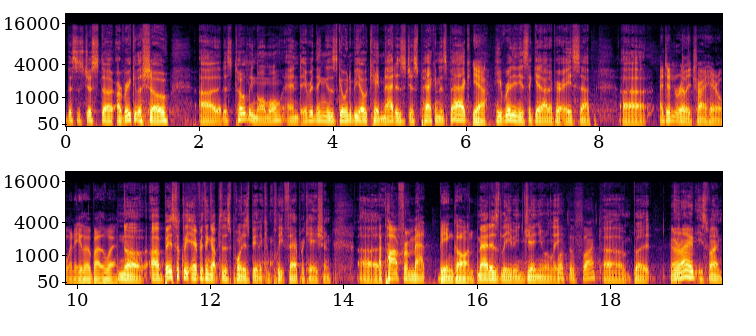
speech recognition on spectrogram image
This is just a, a regular show uh, that is totally normal, and everything is going to be okay. Matt is just packing his bag. Yeah. He really needs to get out of here ASAP. Uh, I didn't really try heroin either, by the way. no, uh, basically everything up to this point has been a complete fabrication. Uh, Apart from Matt being gone. Matt is leaving genuinely, What the fuck? uh, but All right. he's fine.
